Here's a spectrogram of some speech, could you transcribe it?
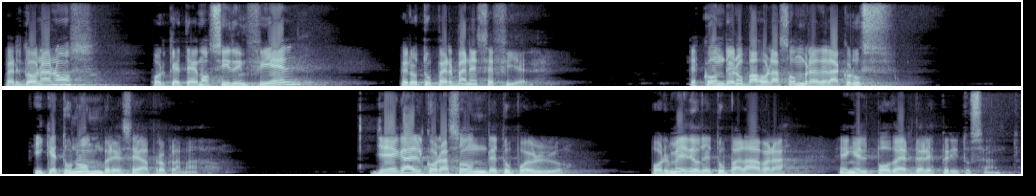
Perdónanos porque te hemos sido infiel, pero tú permaneces fiel. Escóndenos bajo la sombra de la cruz y que tu nombre sea proclamado. Llega al corazón de tu pueblo por medio de tu palabra en el poder del Espíritu Santo.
